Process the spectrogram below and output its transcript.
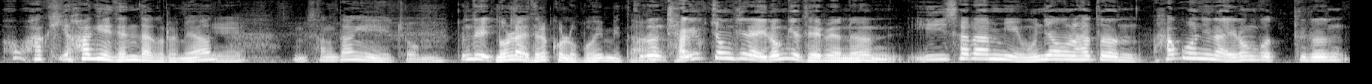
확, 확인이 된다 그러면 예. 상당히 좀 근데 논란이 될 걸로 보입니다. 그런 자격정지나 이런 게 되면은 이 사람이 운영을 하던 학원이나 이런 것들은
